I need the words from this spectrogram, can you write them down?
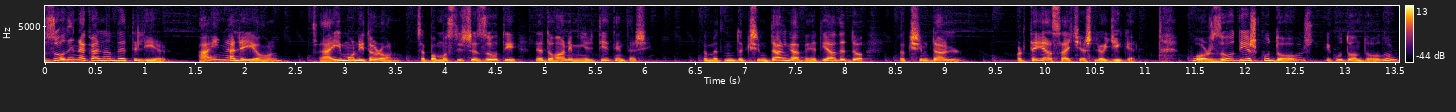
Zoti na ka lënë dhe të lirë. Ai na lejon, se ai monitoron, se po të mos ishte Zoti, ne do hanim njëri tjetrin tash. Domethënë do kishim dalë nga vetja dhe do do kishim dalë përtej asaj që është logjike. Por Zoti është kudo, është i kudo ndodhur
